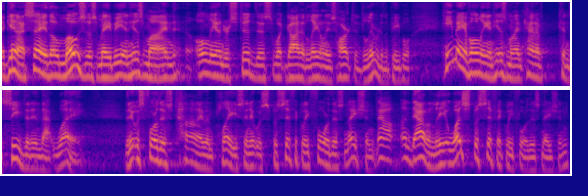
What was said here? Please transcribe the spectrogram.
Again, I say, though Moses maybe in his mind only understood this, what God had laid on his heart to deliver to the people, he may have only in his mind kind of conceived it in that way that it was for this time and place and it was specifically for this nation. Now, undoubtedly, it was specifically for this nation,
